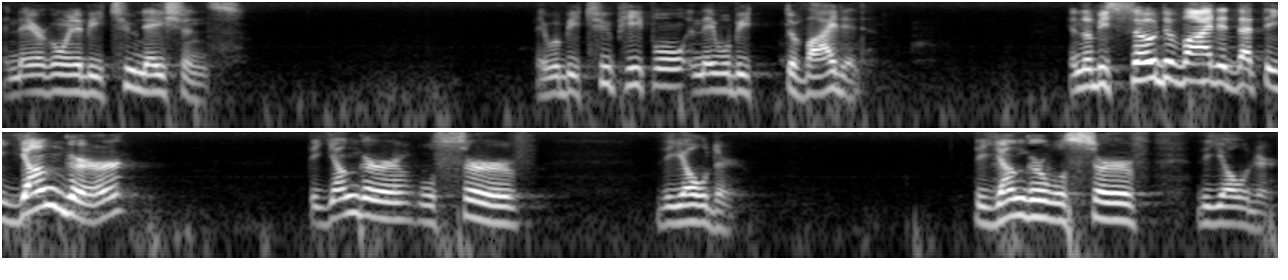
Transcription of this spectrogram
and they are going to be two nations. They will be two people, and they will be divided. And they'll be so divided that the younger, the younger will serve the older. The younger will serve the older.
